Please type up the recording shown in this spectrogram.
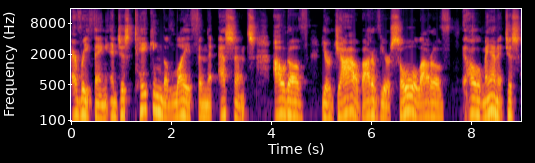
everything and just taking the life and the essence out of your job, out of your soul, out of oh man, it just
